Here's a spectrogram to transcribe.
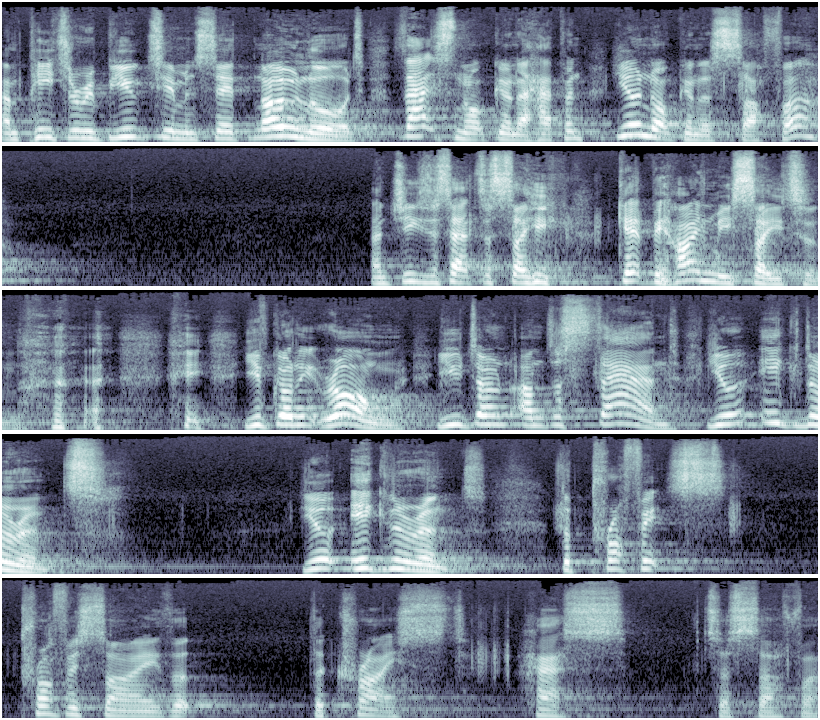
And Peter rebuked him and said, No, Lord, that's not going to happen. You're not going to suffer. And Jesus had to say, Get behind me, Satan. You've got it wrong. You don't understand. You're ignorant. You're ignorant. The prophets prophesy that the Christ has to suffer.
